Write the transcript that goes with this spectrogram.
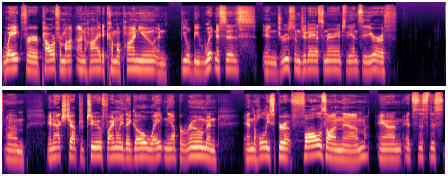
wait for power from on high to come upon you and you will be witnesses in Jerusalem Judea Samaria to the ends of the earth. Um, in Acts chapter 2 finally they go wait in the upper room and and the Holy Spirit falls on them, and it's this this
